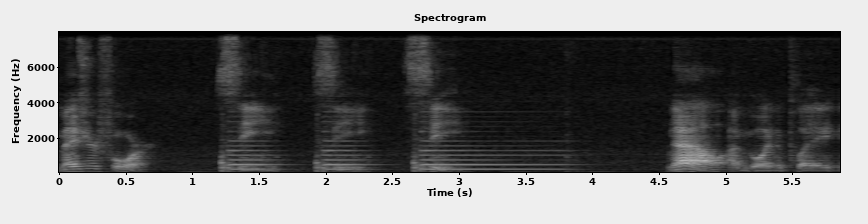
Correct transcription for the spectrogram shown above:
Measure 4. C, C, C. Now I'm going to play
